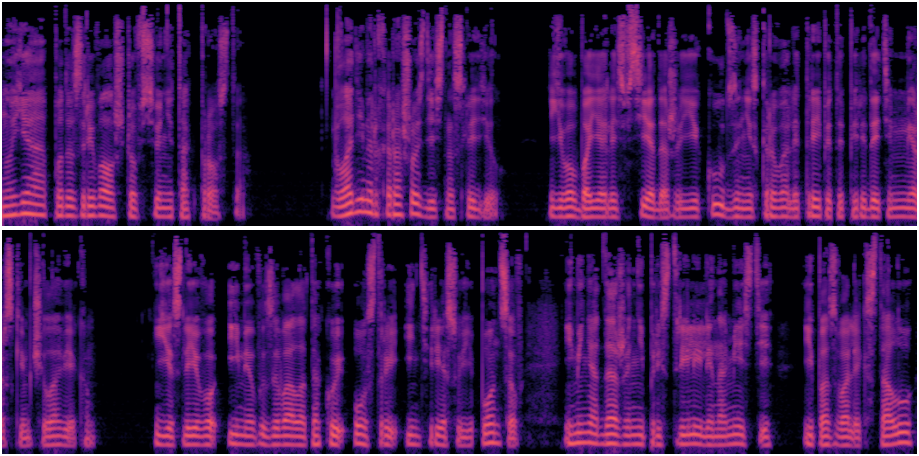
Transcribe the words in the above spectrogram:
но я подозревал, что все не так просто. Владимир хорошо здесь наследил. Его боялись все, даже якудзы не скрывали трепета перед этим мерзким человеком. Если его имя вызывало такой острый интерес у японцев, и меня даже не пристрелили на месте и позвали к столу,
